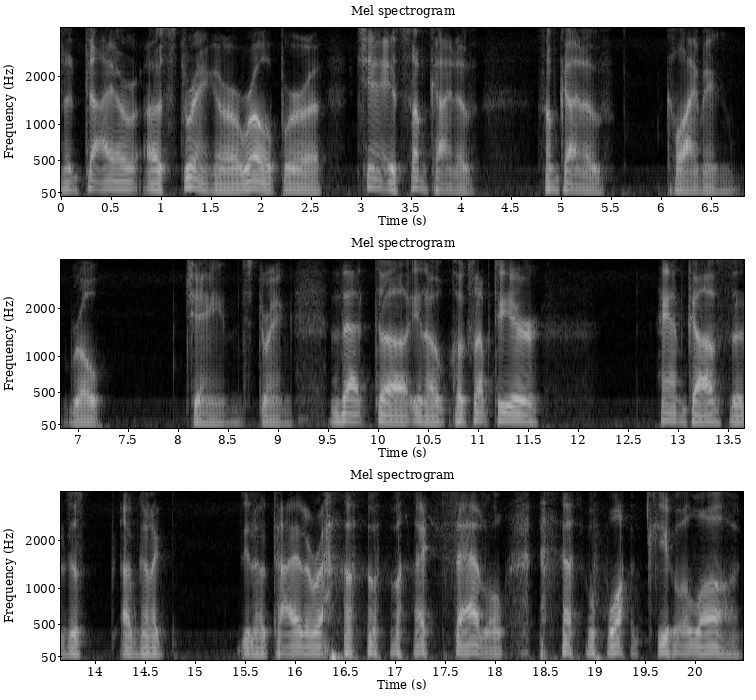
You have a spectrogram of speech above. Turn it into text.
to tie a, a string or a rope or a chain. It's some kind of some kind of climbing rope, chain, string that uh, you know hooks up to your handcuffs and just I'm gonna you know tie it around my saddle and walk you along.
